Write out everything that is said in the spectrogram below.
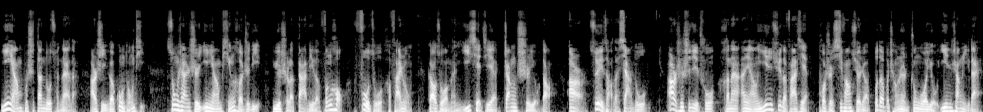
阴阳不是单独存在的。而是一个共同体。嵩山是阴阳平和之地，预示了大地的丰厚、富足和繁荣，告诉我们一切皆张弛有道。二最早的夏都，二十世纪初，河南安阳殷墟的发现，迫使西方学者不得不承认中国有殷商一代。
